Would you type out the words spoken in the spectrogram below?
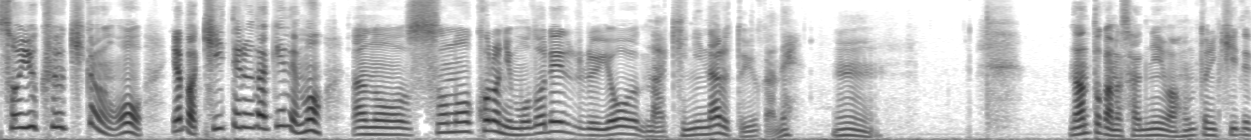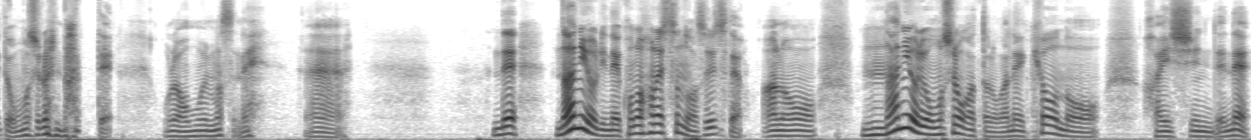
そういう空気感を、やっぱ聞いてるだけでも、あの、その頃に戻れるような気になるというかね。うん。なんとかの3人は本当に聞いてて面白いなって、俺は思いますね。えー、で、何よりね、この話するの忘れてたよ。あの、何より面白かったのがね、今日の配信でね、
